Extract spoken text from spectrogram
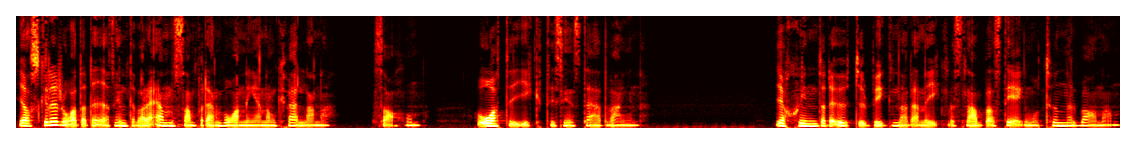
Jag skulle råda dig att inte vara ensam på den våningen om kvällarna, sa hon och återgick till sin städvagn. Jag skyndade ut ur byggnaden och gick med snabba steg mot tunnelbanan.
